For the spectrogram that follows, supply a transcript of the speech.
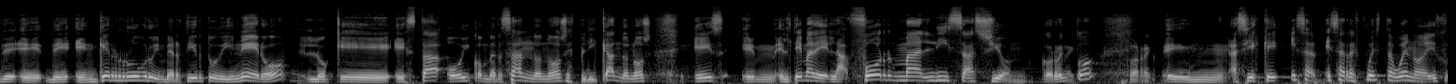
eh, de, en qué rubro invertir tu dinero, lo que está hoy conversándonos, explicándonos, es em, el tema de la formalización, ¿correcto? Correcto. Em, así es que esa, esa respuesta, bueno, es,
